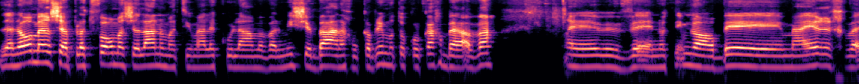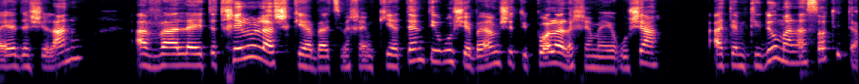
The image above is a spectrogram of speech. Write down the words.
זה לא אומר שהפלטפורמה שלנו מתאימה לכולם, אבל מי שבא, אנחנו מקבלים אותו כל כך באהבה, אה, ונותנים לו הרבה מהערך והידע שלנו, אבל אה, תתחילו להשקיע בעצמכם, כי אתם תראו שביום שתיפול עליכם הירושה, אתם תדעו מה לעשות איתה.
